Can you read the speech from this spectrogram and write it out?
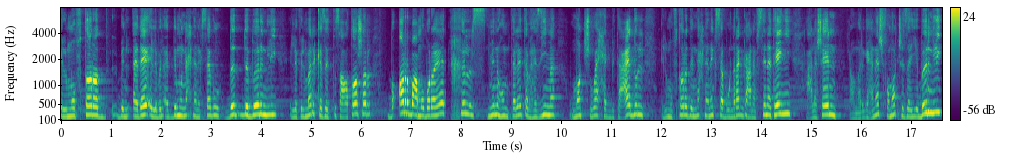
المفترض بالأداء اللي بنقدمه إن إحنا نكسبه ضد بيرنلي. اللي في المركز ال 19 بأربع مباريات خلص منهم ثلاثة بهزيمة وماتش واحد بتعادل. المفترض إن إحنا نكسب ونرجع نفسنا تاني علشان لو ما رجعناش في ماتش زي بيرنلي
